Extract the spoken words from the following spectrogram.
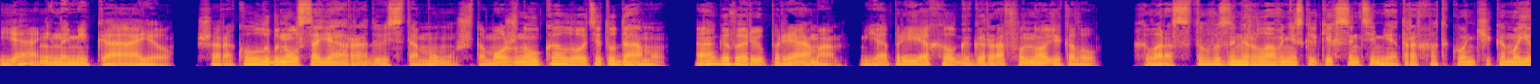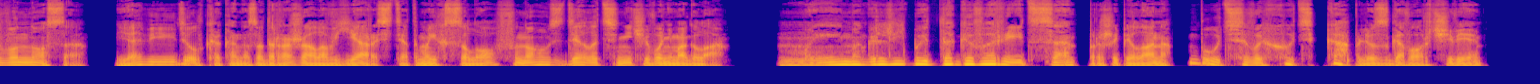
«Я не намекаю». Широко улыбнулся я, радуясь тому, что можно уколоть эту даму. А говорю прямо, я приехал к графу Новикову, Хворостова замерла в нескольких сантиметрах от кончика моего носа. Я видел, как она задрожала в ярости от моих слов, но сделать ничего не могла. «Мы могли бы договориться», — прошепела она, — «будь вы хоть каплю сговорчивее».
